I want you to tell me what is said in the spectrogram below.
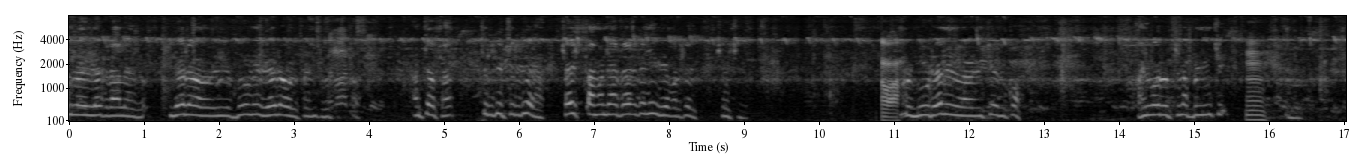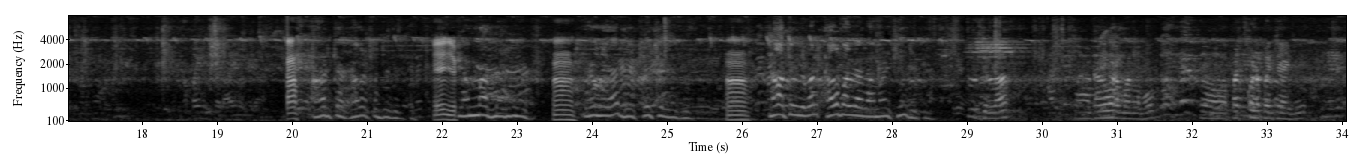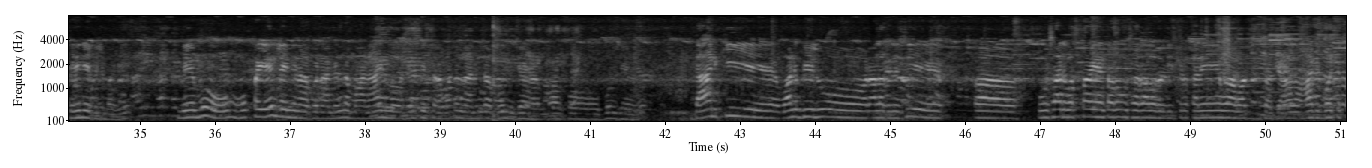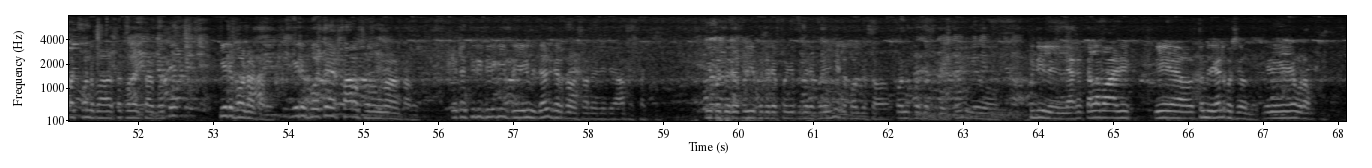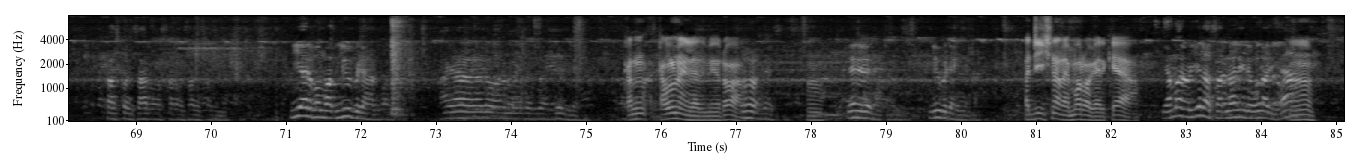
వాళ్ళకి రాలేదు. వేరే ఈ భూమి వేరే వాళ్ళ ఫ్రెండ్స్ అంతే సార్. తిరిగి తిరిగి చేస్తామని అంటారు కానీ ఎవరికి చేసి మూడేళ్ళు ఇచ్చే అనుకో. ఐవారు వచ్చినప్పటి నుంచి. ఉమ్. ఆ, ఆడికే కలెక్టర్ దగ్గరికి అమ్మాడిని అడిగినాడు ఏమయ్యా నాతో ఎవరు కలపలేదు ఆ. మనిషి అని చెప్పిన చిత్తూరు జిల్లా గంగవరం మండలము పచ్చికొండ పంచాయతీ పెదినేపల్లి మాది. మేము ముప్పై ఏళ్ళు అయింది నాకు నా మీద మా నాయన చనిపోయిన తర్వాత నా మీద భూమి చేయాలి మాకు భూమి చేయాలి దానికి వనబీలు రాలేదు కలిసి ఆ, ఒకసారి వస్తాయి ఒకసారి రాలేదు తీసుకుని కానీ ఆటికి పోతే పచ్చికొండ పత్తికొండ కాకపోతే కీడిపోండి అంటారు. కీడిపోతే సారస్వరం అంటారు. ఇట్లా తిరిగి తిరిగి ఇప్పుడు ఎనిమిది గంటలు తిరుగుతాం సార్ ఆఫీస్ కట్టి ఈ పొద్దు రేపు ఈ పొద్దు రేపు ఈ పొద్దు రేపు అనేసి ఇట్లా పంపిస్తాం కొన్ని పొద్దులు చేసుకొని మేము తిండిలు లేక తెల్లవారి ఏ తొమ్మిది గంటలకు వచ్చేవాళ్ళు ఇదే కూడా కాసుకొని సార్ వస్తారు సార్ సార్ ఇయర్ మాకు లీవ్ పెట్టారు మాకు ఆయా లీవ్ లేదు కన్ కలవనే లేదు మీరు ఆహా, లేదు సార్. ఆ. లేదు లేదు లీవ్ పెట్టాయి అర్జీ ఇచ్చినారా ఎంఆర్ఓ గారికి ఎంఆర్ ఇయ్యలేదు సార్ నా దగ్గర ఉండాలి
